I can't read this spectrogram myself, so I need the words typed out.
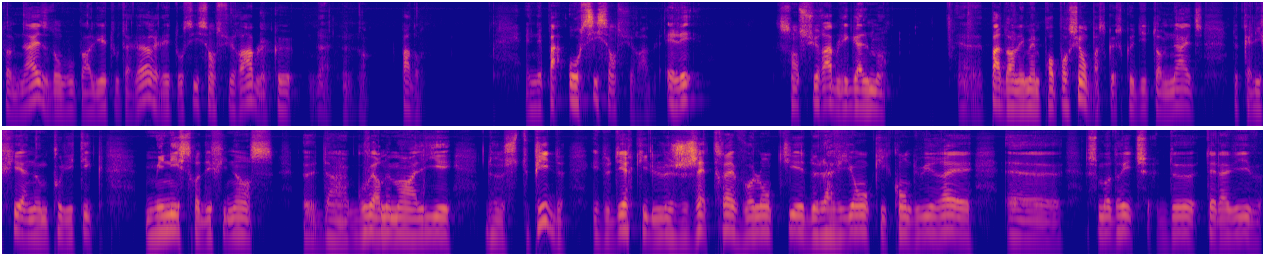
Tom Niles, dont vous parliez tout à l'heure, elle est aussi censurable que... Non, pardon. Elle n'est pas aussi censurable. Elle est censurable également. Euh, pas dans les mêmes proportions, parce que ce que dit Tom Knights, de qualifier un homme politique ministre des Finances euh, d'un gouvernement allié de stupide et de dire qu'il le jetterait volontiers de l'avion qui conduirait euh, Smodrich de Tel Aviv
